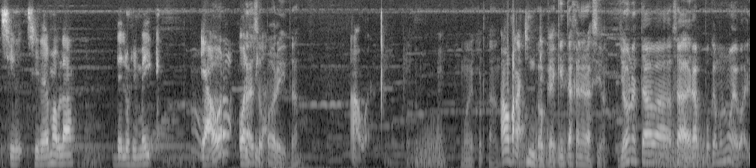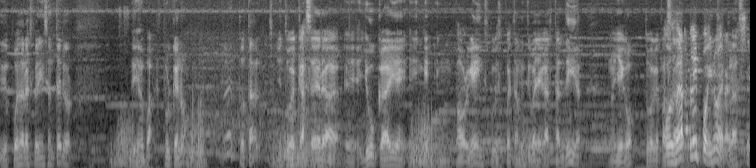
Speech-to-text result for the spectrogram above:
si, si debemos hablar de los remakes de ahora o al ah, eso final. para ahorita. Ah, bueno. Vamos cortando. Vamos para la quinta. Ok, quinta generación. Yo no estaba, o sea, era Pokémon nueva y después de la experiencia anterior dije, "Bah, ¿por qué no? Eh, Total, yo tuve que hacer eh, Yuka ahí en, en- en Power Games porque supuestamente iba a llegar tal día. No llegó, tuve que pasar. O era Playpoint, ¿no era? clase.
